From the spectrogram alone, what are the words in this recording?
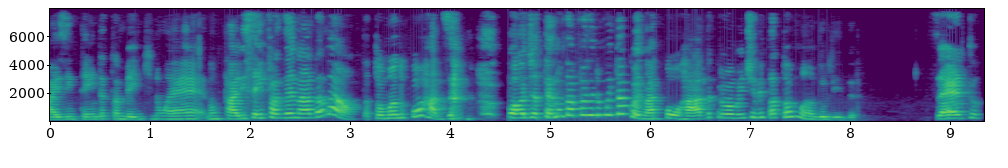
mas entenda também que não é, não tá ali sem fazer nada não, tá tomando porrada. Pode até não tá fazendo muita coisa, mas porrada provavelmente ele tá tomando, líder. Certo?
